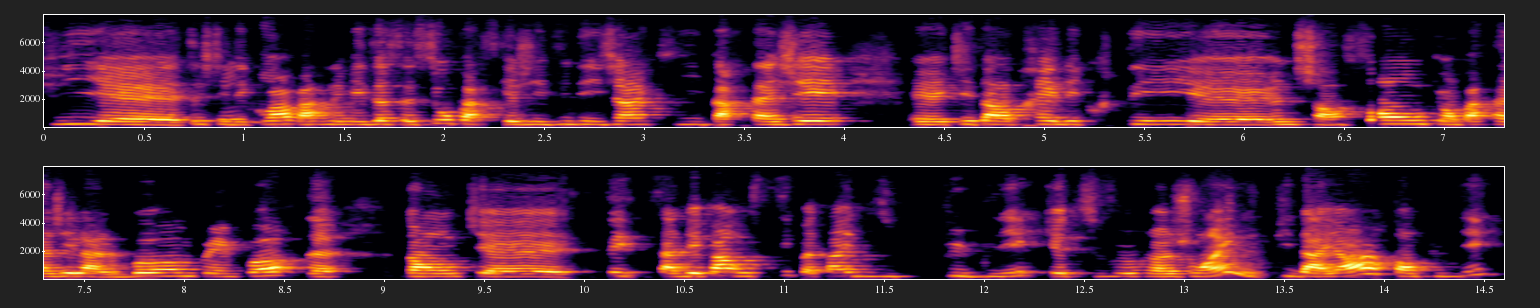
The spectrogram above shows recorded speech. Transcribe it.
Puis, euh, tu sais, je t'ai découvert par les médias sociaux parce que j'ai vu des gens qui partageaient, qui étaient en train d'écouter une chanson, qui ont partagé l'album, peu importe. Donc, euh, ça dépend aussi peut-être du public que tu veux rejoindre. Puis d'ailleurs, ton public,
